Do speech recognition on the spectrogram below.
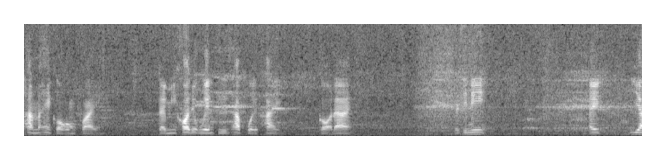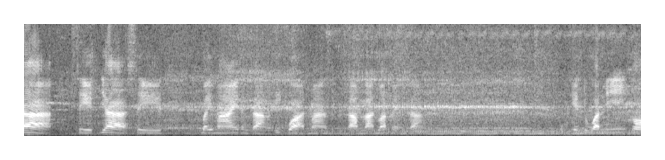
ท่านไม่ให้ก่อกองไฟ แต่มีข้อยกเว้นคือถ้าป่วยไข้ก่อได้ แต่ทีนี้ไอ้หญ้าเศษหญ้าเศษใบไม้ต่างๆ ที่กวาดมาตามลานวัดอะไรต่างๆ ผมเห็นทุกวันนี้ก็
